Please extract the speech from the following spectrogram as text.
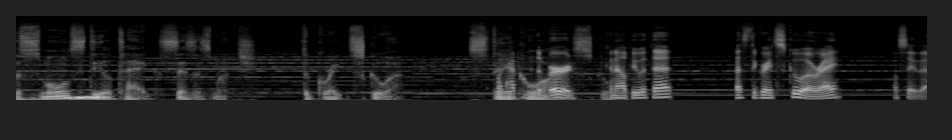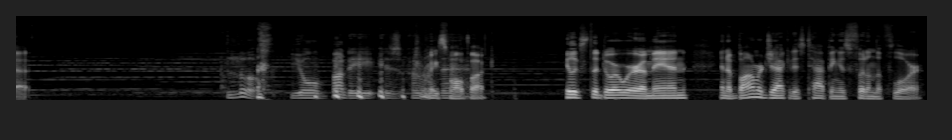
The small steel tag says as much. The Great Skua. Stay What happened to the quiet, bird? Skua. Can I help you with that? That's the great skua, right? I'll say that. Look, your buddy is over Make small talk. He looks at the door where a man in a bomber jacket is tapping his foot on the floor.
